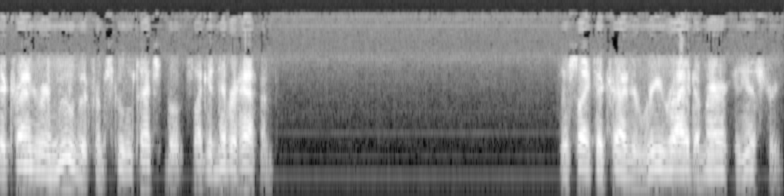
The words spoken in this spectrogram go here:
They're trying to remove it from school textbooks like it never happened. Just like they're trying to rewrite American history.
